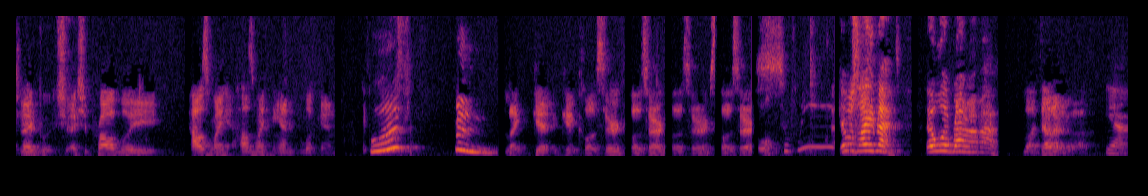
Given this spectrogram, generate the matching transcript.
Should I put? Should, I should probably. How's my How's my hand looking? What? Like get get closer, closer, closer, closer. Sweet. It was like that. It was blah blah blah. Like da da da. Yeah,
